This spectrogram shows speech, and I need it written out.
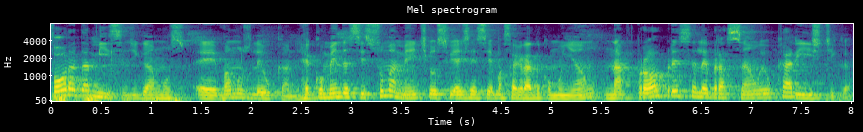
fora da missa, digamos, é, vamos ler o cano. Recomenda-se sumamente que os fiéis recebam a Sagrada Comunhão na própria celebração eucarística,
